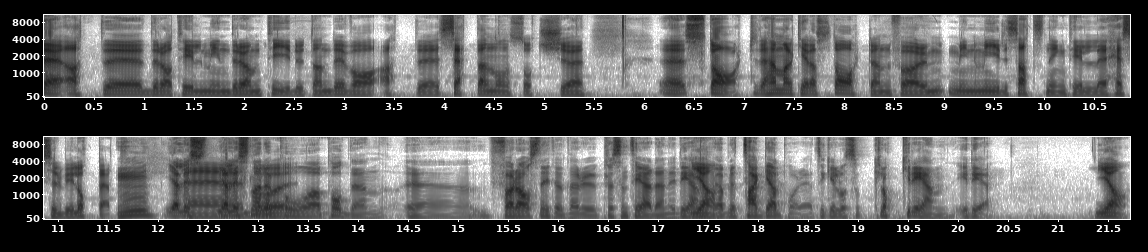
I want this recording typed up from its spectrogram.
att eh, dra till min drömtid, utan det var att eh, sätta någon sorts eh, eh, start. Det här markerar starten för min milsatsning till Hässelbyloppet. mm, jag, lys- Eh, jag lyssnade då- på podden eh, förra avsnittet där du presenterade den idén. Ja. Jag blev taggad på det. Jag tycker det låter så klockren idé. Ja.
